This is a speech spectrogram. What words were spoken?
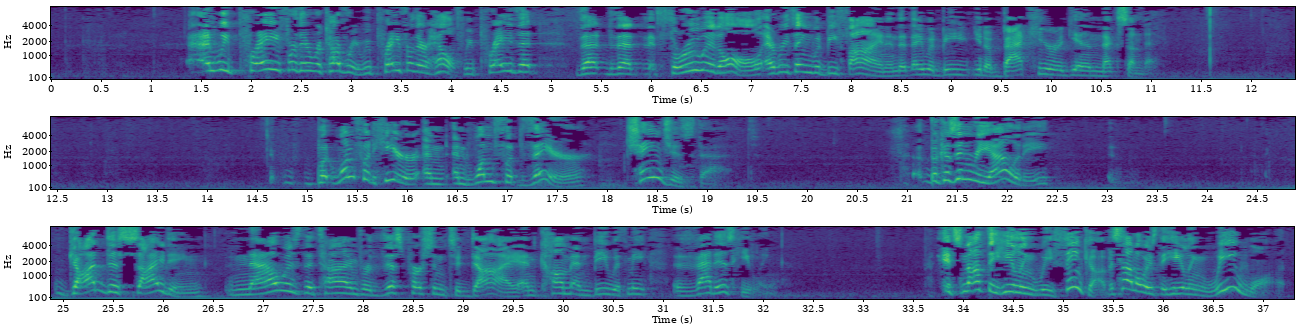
And we pray for their recovery. We pray for their health. We pray that, that, that through it all, everything would be fine and that they would be, you know, back here again next Sunday. But one foot here and, and one foot there changes that. Because in reality, God deciding now is the time for this person to die and come and be with me, that is healing. It's not the healing we think of, it's not always the healing we want,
